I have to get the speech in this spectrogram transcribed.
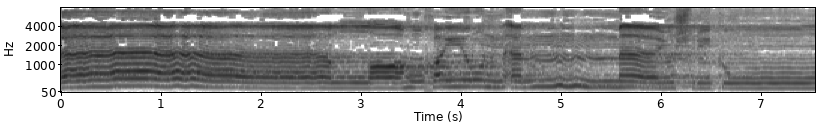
آه الله خير أما يشركون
